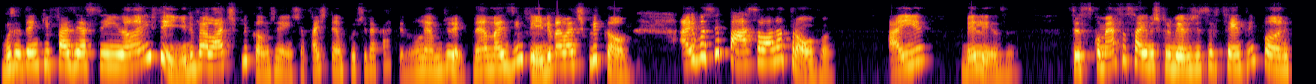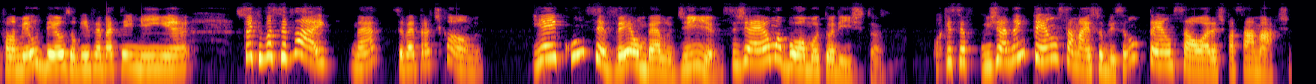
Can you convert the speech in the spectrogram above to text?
você tem que fazer assim, ah, enfim, ele vai lá te explicando. Gente, já faz tempo que eu tirei a carteira, não lembro direito, né? Mas enfim, ele vai lá te explicando. Aí você passa lá na prova. Aí, beleza. Você começa a sair nos primeiros dias, você entra em pânico, fala, meu Deus, alguém vai bater em mim. É... Só que você vai, né? Você vai praticando. E aí, quando você vê um belo dia, você já é uma boa motorista. Porque você já nem pensa mais sobre isso, você não pensa a hora de passar a marcha.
